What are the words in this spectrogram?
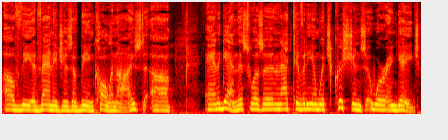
of the advantages of being colonized. Uh, and again, this was an activity in which Christians were engaged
